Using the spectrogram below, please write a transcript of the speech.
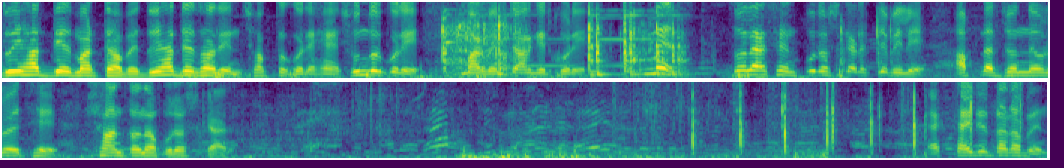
দুই হাত দিয়ে মারতে হবে। দুই হাত দিয়ে ধরেন শক্ত করে। হ্যাঁ সুন্দর করে মারবেন টার্গেট করে। মিস চলে আসেন পুরস্কারের টেবিলে। আপনার জন্যও রয়েছে সান্ত্বনা পুরস্কার। এক সাইডে দাঁড়াবেন।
